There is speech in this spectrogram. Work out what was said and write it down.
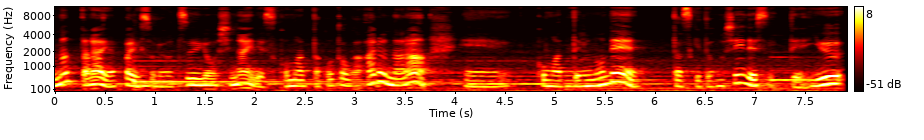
になったらやっぱりそれは通用しないです。困ったことがあるなら、えー、困ってるので助けてほしいですっていう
